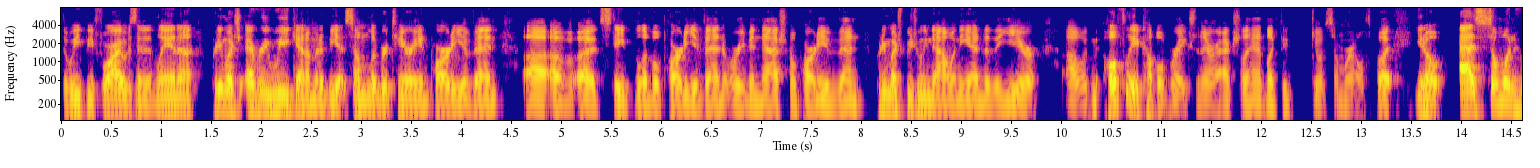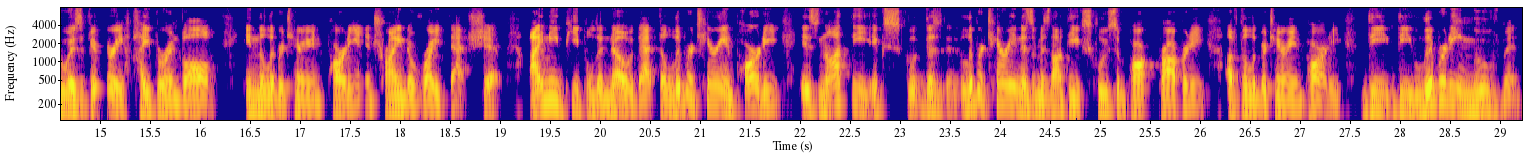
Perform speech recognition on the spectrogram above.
The week before, I was in Atlanta. Pretty much every weekend, I'm going to be at some Libertarian Party event, uh, of a state level party event, or even national party event, pretty much between now and the end of the year, uh, with hopefully a couple breaks in there, actually. I'd like to go somewhere else. But, you know, as someone who is very hyper involved, in the Libertarian Party and trying to right that ship. I need people to know that the Libertarian Party is not the exclu- does, libertarianism is not the exclusive property of the Libertarian Party. The the liberty movement,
